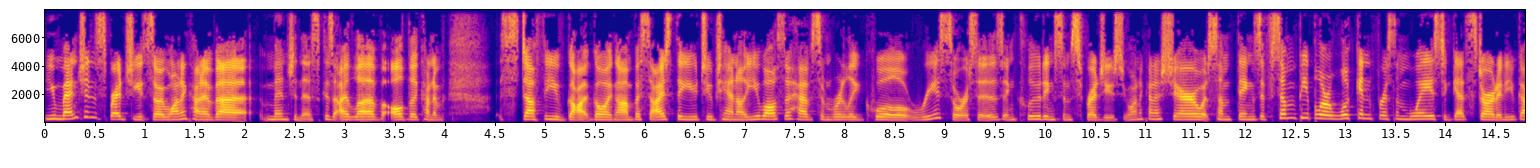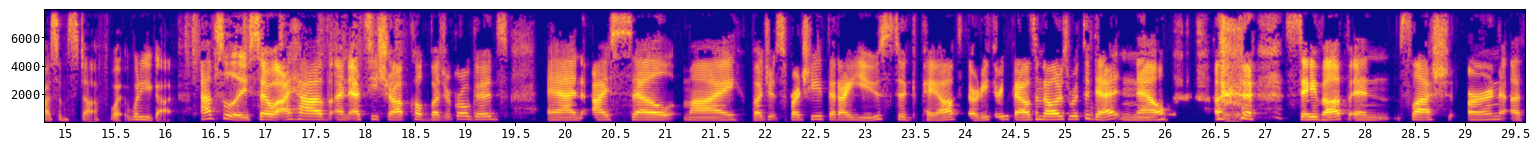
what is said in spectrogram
You mentioned spreadsheets. So I want to kind of uh, mention this because I love all the kind of stuff you've got going on besides the YouTube channel, you also have some really cool resources, including some spreadsheets. You want to kind of share what some things, if some people are looking for some ways to get started, you've got some stuff. What, what do you got? Absolutely. So I have an Etsy shop called Budget Girl Goods, and I sell my budget spreadsheet that I use to pay off $33,000 worth of debt and now save up and slash earn a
